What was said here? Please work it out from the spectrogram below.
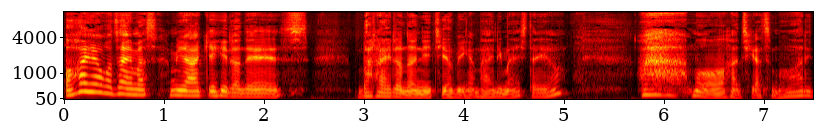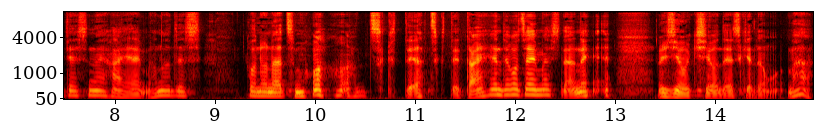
おはようございます。宮明宏です。バラ色の日曜日が参りましたよ。はあ、もう8月も終わりですね。早いものです。この夏も暑くて暑くて大変でございましたね。異常気象ですけども。まあ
